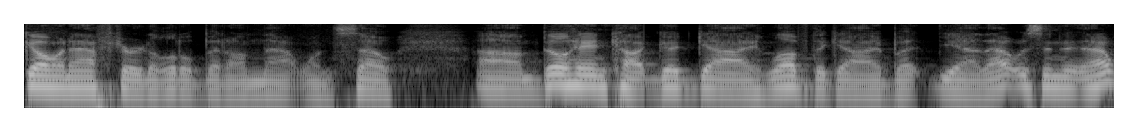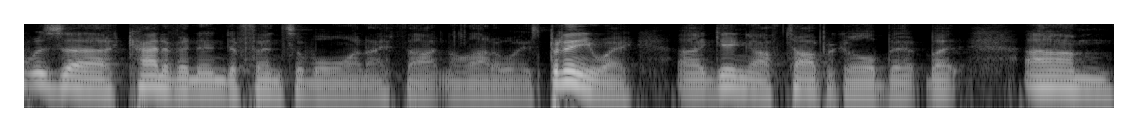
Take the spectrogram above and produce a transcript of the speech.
going after it a little bit on that one. So, um, Bill Hancock, good guy, love the guy, but yeah, that was an, that was uh, kind of an indefensible one, I thought, in a lot of ways. But anyway, uh, getting off topic a little bit, but um,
